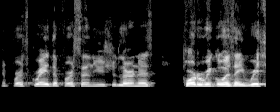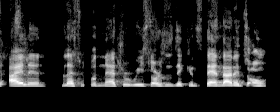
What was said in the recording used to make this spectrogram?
In first grade, the first thing you should learn is Puerto Rico is a rich island blessed with natural resources that can stand on its own.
